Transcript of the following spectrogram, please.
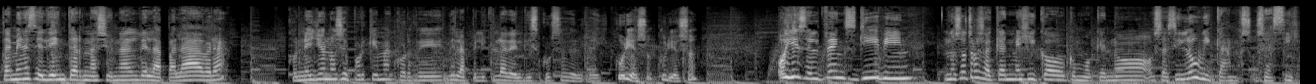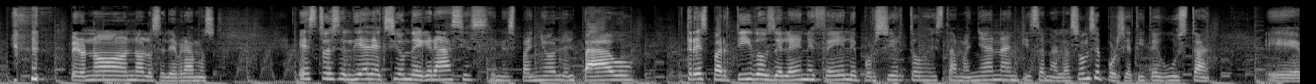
También es el Día Internacional de la Palabra. Con ello no sé por qué me acordé de la película del discurso del rey. Curioso, curioso. Hoy es el Thanksgiving. Nosotros acá en México como que no, o sea, sí lo ubicamos, o sea, sí, pero no, no lo celebramos. Esto es el Día de Acción de Gracias en español, el pavo. Tres partidos de la NFL, por cierto, esta mañana empiezan a las 11 por si a ti te gusta eh,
